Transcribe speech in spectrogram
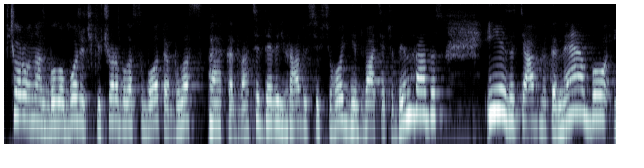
вчора у нас було божечки, вчора була субота, була спека 29 градусів, сьогодні 21 градус. І затягнуте небо, і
